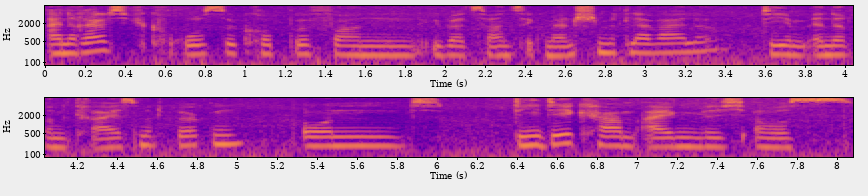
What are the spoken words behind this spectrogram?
eine relativ große Gruppe von über 20 Menschen mittlerweile, die im inneren Kreis mitwirken. Und die Idee kam eigentlich aus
